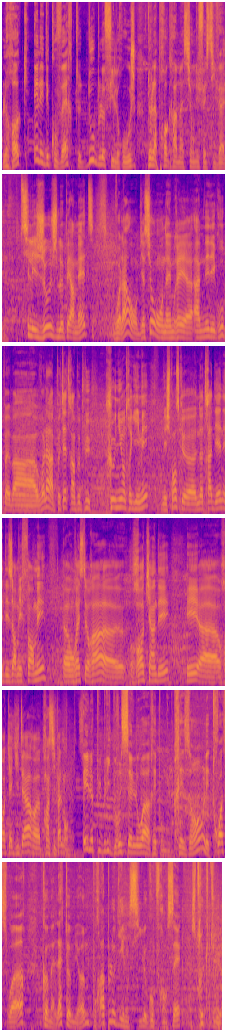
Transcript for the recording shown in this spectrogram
Le rock et les découvertes, double fil rouge de la programmation du festival. Si les jauges le permettent, voilà, on- bien sûr, on aimerait euh, amener des groupes, eh ben, voilà, peut-être un peu plus connus entre guillemets, mais je pense que euh, notre ADN est désormais formé. Euh, on restera euh, rock indé et euh, rock à guitare euh, principalement. Et le public bruxellois a répondu présent les trois soirs, comme à l'Atomium, pour applaudir ici le groupe français Structure.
